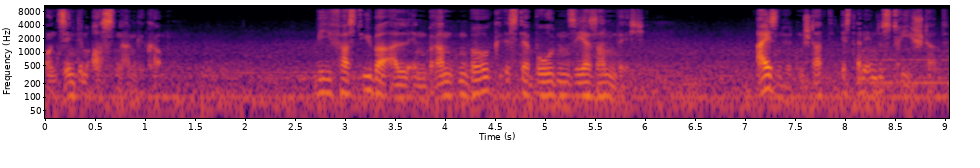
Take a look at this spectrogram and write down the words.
und sind im Osten angekommen. Wie fast überall in Brandenburg ist der Boden sehr sandig. Eisenhüttenstadt ist eine Industriestadt,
